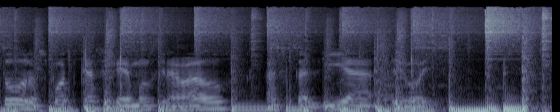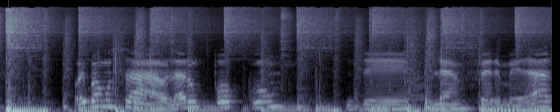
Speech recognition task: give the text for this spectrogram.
todos los podcasts que hemos grabado hasta el día de hoy. Hoy vamos a hablar un poco de la enfermedad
